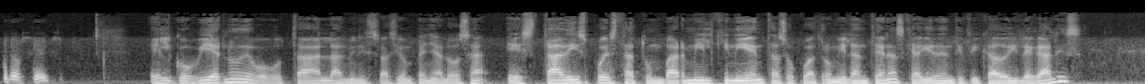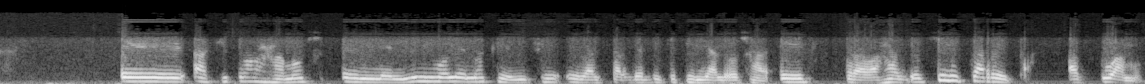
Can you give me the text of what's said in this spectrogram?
proceso. ¿El gobierno de Bogotá, la administración Peñalosa, está dispuesta a tumbar 1.500 o 4.000 antenas que ha identificado ilegales? Eh, aquí trabajamos en el mismo lema que dice el alcalde Enrique Peñalosa, es trabajando sin carreta, actuamos.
